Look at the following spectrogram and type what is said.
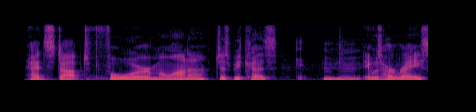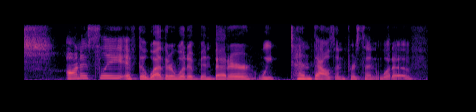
had stopped for Moana just because Mm-hmm. it was her race. Honestly, if the weather would have been better, we 10,000% would have.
